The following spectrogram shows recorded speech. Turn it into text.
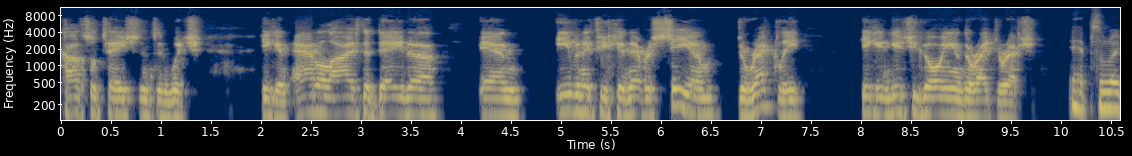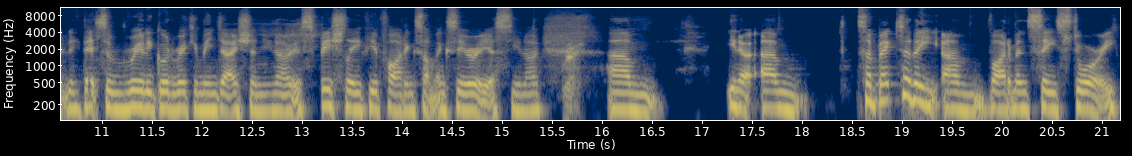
consultations in which he can analyze the data and even if you can never see him directly he can get you going in the right direction. Absolutely. That's a really good recommendation you know especially if you're fighting something serious you know. Right. Um, you know um, so back to the um, vitamin c story.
